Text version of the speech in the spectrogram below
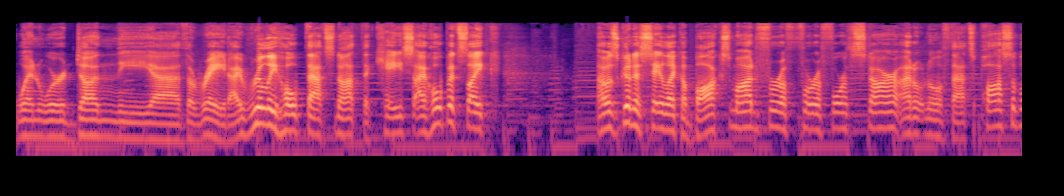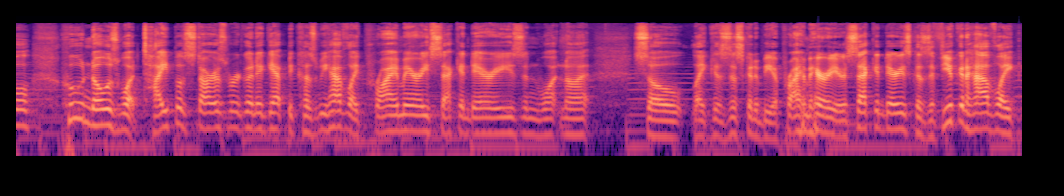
when we're done the uh, the raid? I really hope that's not the case. I hope it's like I was gonna say like a box mod for a for a fourth star. I don't know if that's possible. Who knows what type of stars we're gonna get because we have like primary, secondaries, and whatnot. So like, is this gonna be a primary or secondaries? Because if you can have like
